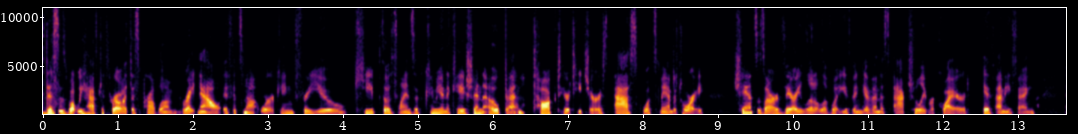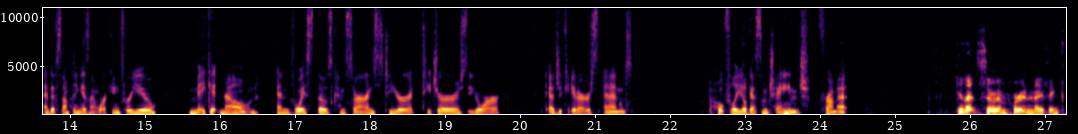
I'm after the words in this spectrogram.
this is what we have to throw at this problem right now. If it's not working for you, keep those lines of communication open. Talk to your teachers, ask what's mandatory. Chances are very little of what you've been given is actually required, if anything. And if something isn't working for you, make it known and voice those concerns to your teachers, your educators, and hopefully you'll get some change from it. Yeah, that's so important. I think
